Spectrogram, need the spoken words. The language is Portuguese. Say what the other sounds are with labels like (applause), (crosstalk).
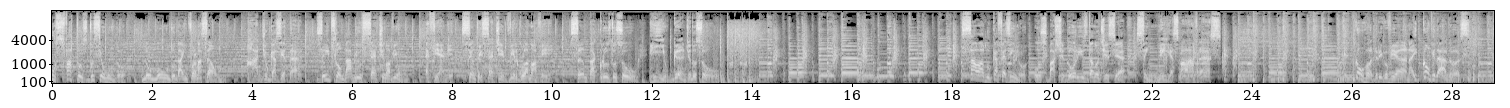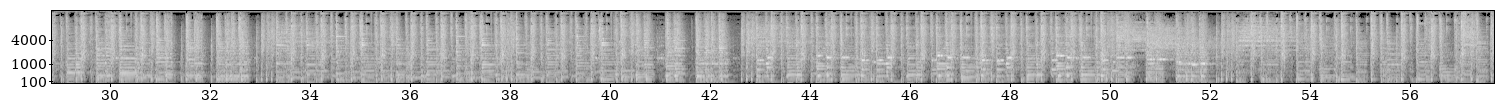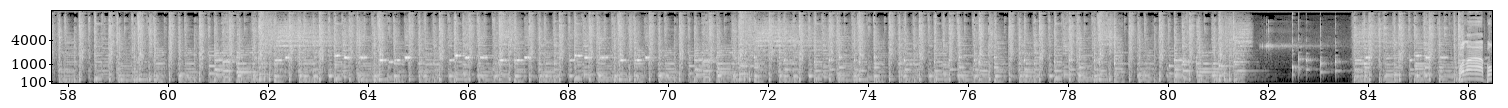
Os fatos do seu mundo. No mundo da informação. Rádio Gazeta. ZYW 791. FM 107,9. Santa Cruz do Sul. Rio Grande do Sul. Sala do Cafezinho. Os bastidores da notícia sem meias palavras. Com Rodrigo Viana e convidados.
